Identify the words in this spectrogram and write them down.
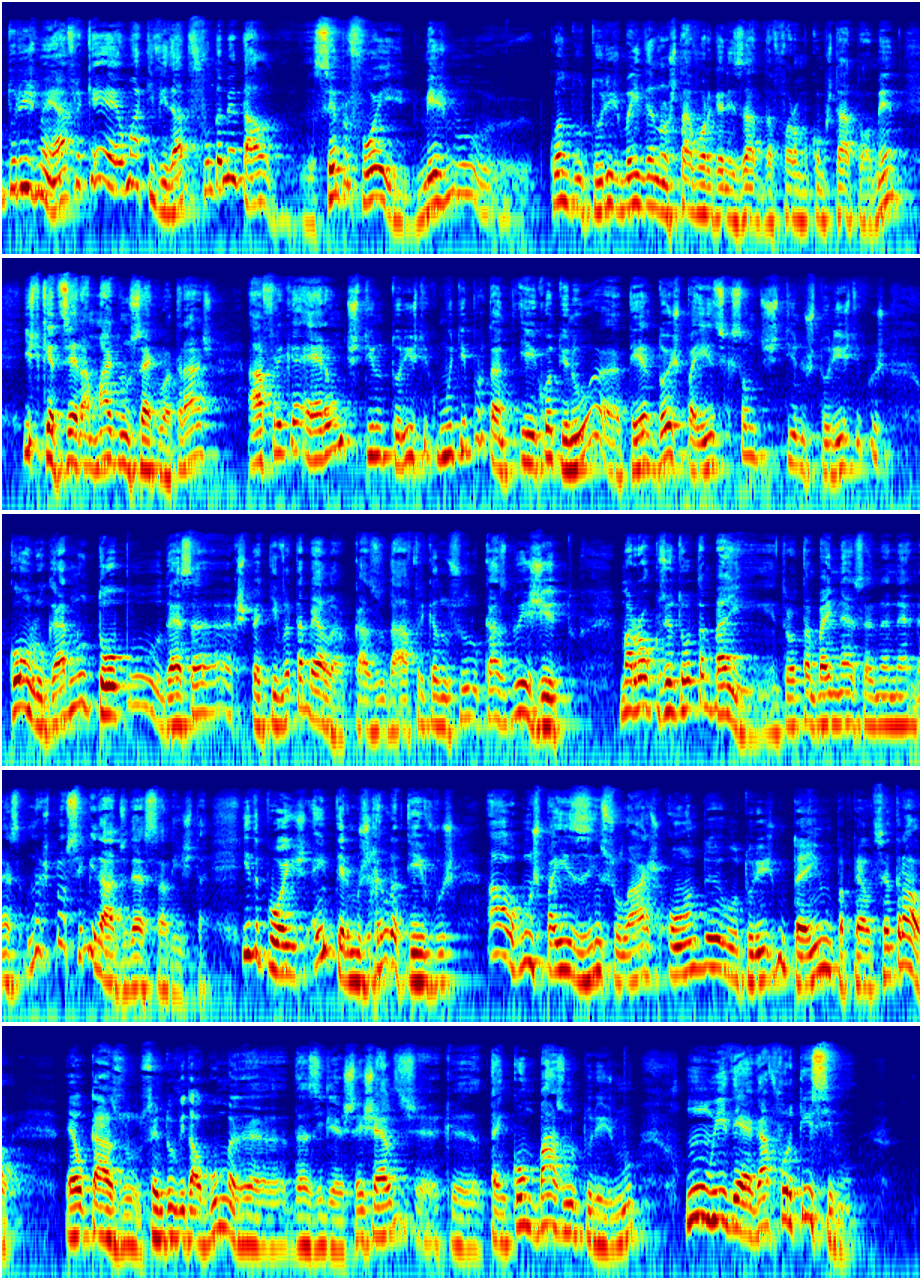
O turismo em África é uma atividade fundamental. Sempre foi, mesmo quando o turismo ainda não estava organizado da forma como está atualmente. Isto quer dizer, há mais de um século atrás, a África era um destino turístico muito importante e continua a ter dois países que são destinos turísticos com lugar no topo dessa respectiva tabela. O caso da África do Sul, o caso do Egito. Marrocos entrou também, entrou também nessa, nessa, nas proximidades dessa lista. E depois, em termos relativos, há alguns países insulares onde o turismo tem um papel central. É o caso, sem dúvida alguma, das Ilhas Seychelles, eh, que tem como base no turismo um IDH fortíssimo.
